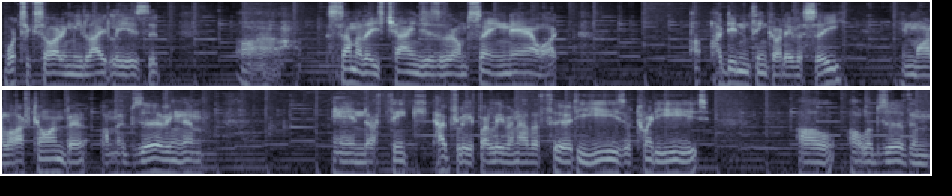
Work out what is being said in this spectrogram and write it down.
what's exciting me lately is that uh, some of these changes that I'm seeing now, I, I didn't think I'd ever see in my lifetime, but I'm observing them. And I think hopefully if I live another 30 years or 20 years, I'll, I'll observe them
